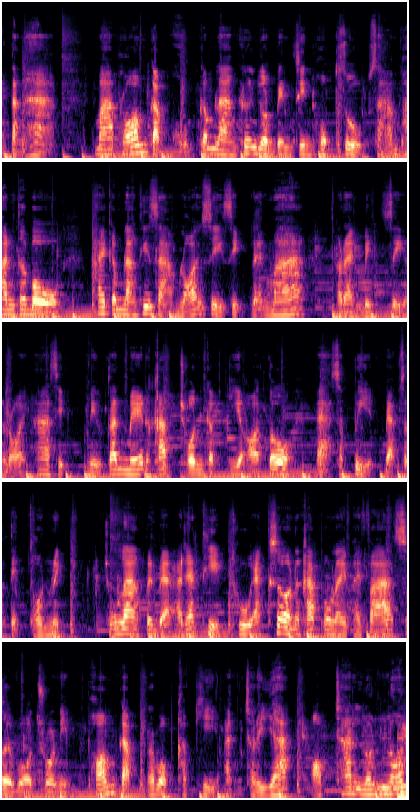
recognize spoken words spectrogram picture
กต่างหาก มาพร้อมกับขุมกำลังเครื่องยนต์เบนซิน 6 สูบ 3,000 เทอร์โบ ให้กำลังที่ 340 แรงม้า แรงบิด 450 นิวตันเมตรครับ ชนกับเกียร์ออโต้8สปีด แบบสเต็ปโทนิกช่วงล่างเป็นแบบ Adaptive Two Axle นะครับพวงมาลัยไฟฟ้า Servotronic พร้อมกับระบบขับขี่อัจฉริยะ ออปชั่นล้น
